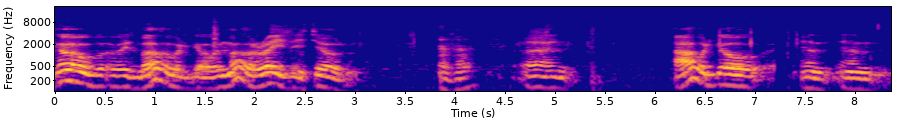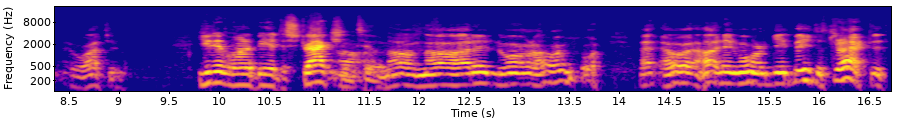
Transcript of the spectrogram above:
go, his mother would go. His mother raised his children. Uh-huh. And I would go and, and watch him. You didn't want to be a distraction Uh, to him. no, no, I didn't want. I wasn't. I, I, I didn't want to get be distracted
